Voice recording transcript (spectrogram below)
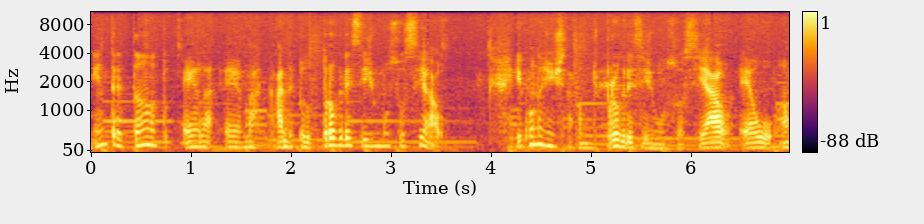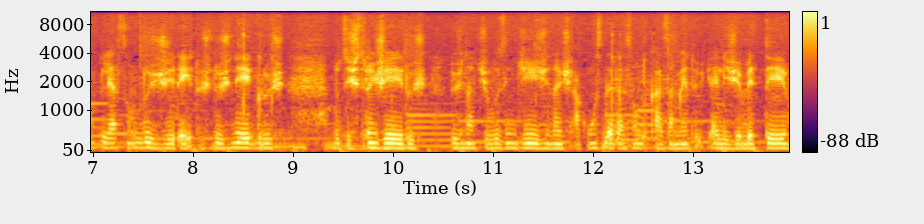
Entretanto, ela é marcada pelo progressismo social. E quando a gente está falando de progressismo social, é a ampliação dos direitos dos negros, dos estrangeiros, dos nativos indígenas, a consideração do casamento LGBT,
